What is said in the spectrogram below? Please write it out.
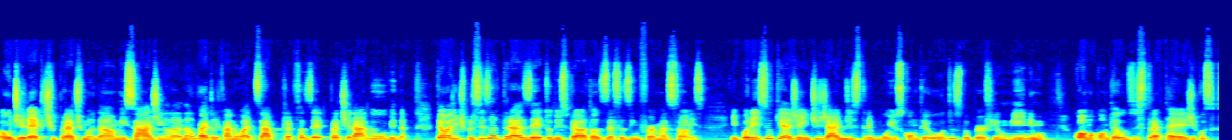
ou direct para te mandar uma mensagem, ela não vai clicar no WhatsApp para fazer para tirar a dúvida. Então a gente precisa trazer tudo isso para ela, todas essas informações. E por isso que a gente já distribui os conteúdos do perfil mínimo como conteúdos estratégicos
